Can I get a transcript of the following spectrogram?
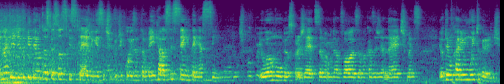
Eu não acredito que tem outras pessoas que escrevem esse tipo de coisa também, que elas se sentem assim. Tipo, eu amo meus projetos, amo a minha voz, amo a Casa Janete, mas eu tenho um carinho muito grande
